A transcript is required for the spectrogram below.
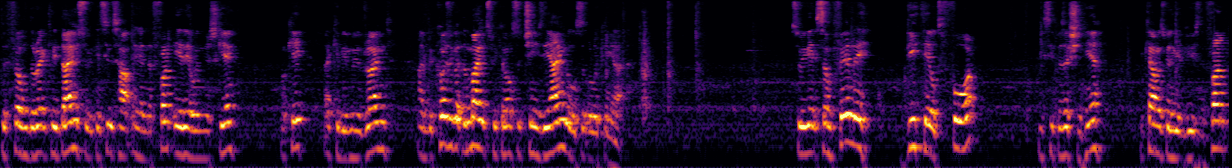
to film directly down so we can see what's happening in the front area when you're skiing okay? That can be moved round. And because we've got the mounts we can also change the angles that we're looking at. So we get some fairly detailed four. You see position here. The camera's going to get views in the front.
